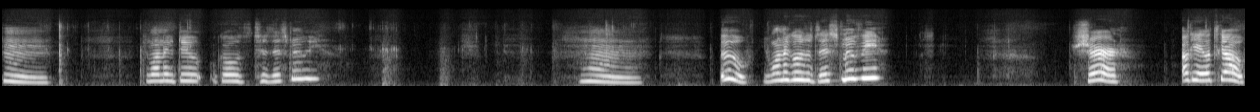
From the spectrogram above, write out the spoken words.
Hmm. Do you want to do go to this movie? Hmm. Ooh, you want to go to this movie? Sure. Okay, let's go.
